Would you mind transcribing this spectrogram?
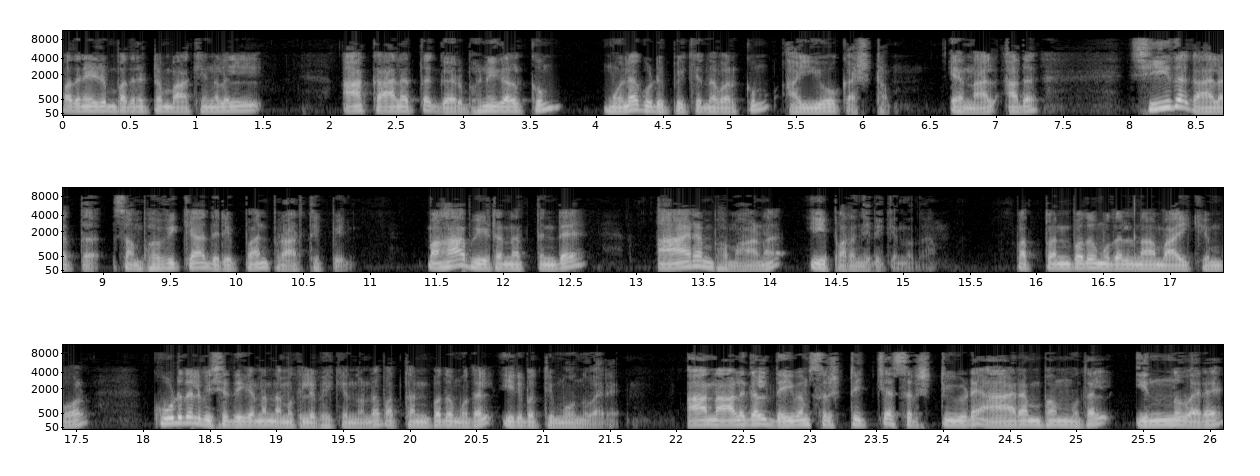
പതിനേഴും പതിനെട്ടും വാക്യങ്ങളിൽ ആ കാലത്ത് ഗർഭിണികൾക്കും മുല കുടിപ്പിക്കുന്നവർക്കും അയ്യോ കഷ്ടം. എന്നാൽ അത് ശീതകാലത്ത് സംഭവിക്കാതിരിപ്പാൻ പ്രാർത്ഥിപ്പിൻ. മഹാപീഠനത്തിന്റെ ആരംഭമാണ് ഈ പറഞ്ഞിരിക്കുന്നത്. പത്തൊൻപത് മുതൽ നാം വായിക്കുമ്പോൾ കൂടുതൽ വിശദീകരണം നമുക്ക് ലഭിക്കുന്നുണ്ട്. പത്തൊൻപത് മുതൽ ഇരുപത്തിമൂന്ന് വരെ. ആ നാളുകൾ ദൈവം സൃഷ്ടിച്ച സൃഷ്ടിയുടെ ആരംഭം മുതൽ ഇന്നുവരെ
